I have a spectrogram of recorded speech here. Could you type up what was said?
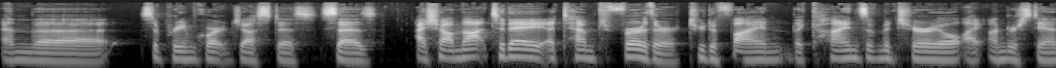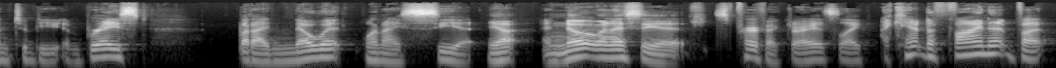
and the supreme court justice says I shall not today attempt further to define the kinds of material I understand to be embraced, but I know it when I see it. Yeah, I know it when I see it. It's perfect, right? It's like I can't define it, but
